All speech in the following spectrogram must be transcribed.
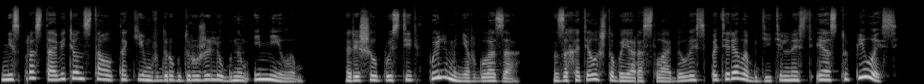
Неспроста ведь он стал таким вдруг дружелюбным и милым. Решил пустить пыль мне в глаза. Захотел, чтобы я расслабилась, потеряла бдительность и оступилась.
